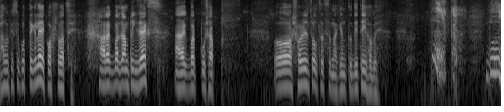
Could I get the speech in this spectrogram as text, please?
ভালো কিছু করতে গেলে কষ্ট আছে। আর একবার জাম্পিং জ্যাক্স আর একবার পুশ আপ ও, শরীর চলতেছে না, কিন্তু দিতেই হবে। এক দুই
